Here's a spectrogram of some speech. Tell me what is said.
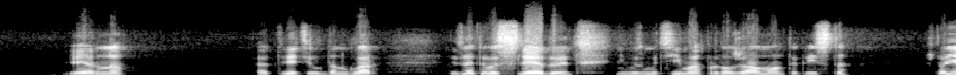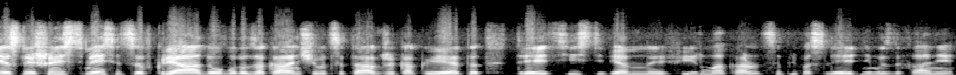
— Верно, — ответил Данглар. Из этого следует, невозмутимо продолжал Монте-Кристо, что если шесть месяцев кряду будут заканчиваться так же, как и этот, третья степенная фирма окажется при последнем издыхании.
